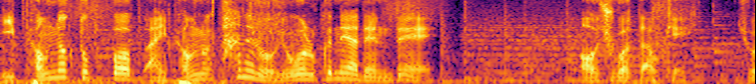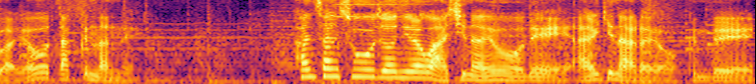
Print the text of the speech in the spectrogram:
이 병력도법 아니 병력탄으로 요걸로 끝내야 되는데 어 죽었다. 오케이. 좋아요. 딱 끝났네. 환상수호전이라고 아시나요? 네 알긴 알아요. 근데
